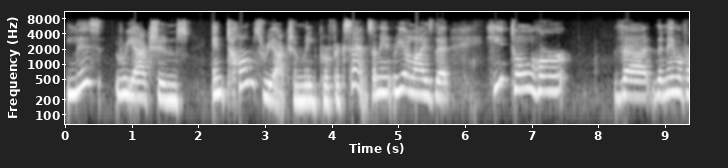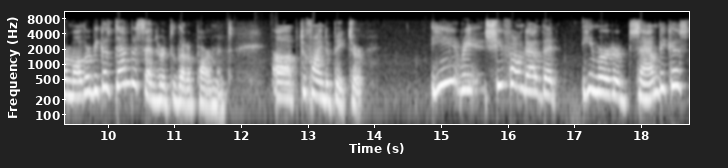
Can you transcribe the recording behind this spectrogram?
Liz's reactions and Tom's reaction make perfect sense. I mean, realize that he told her that the name of her mother because Denver sent her to that apartment uh, to find a picture. He re- she found out that he murdered Sam because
